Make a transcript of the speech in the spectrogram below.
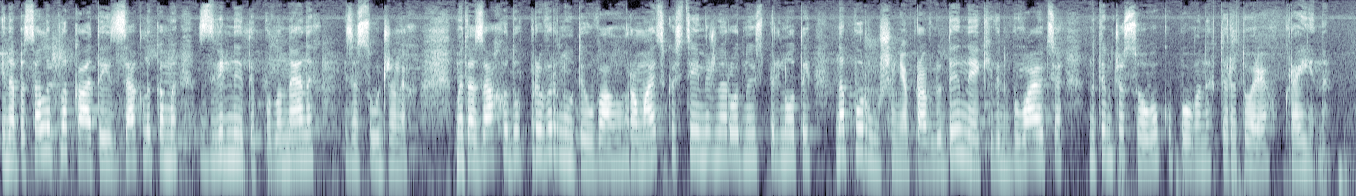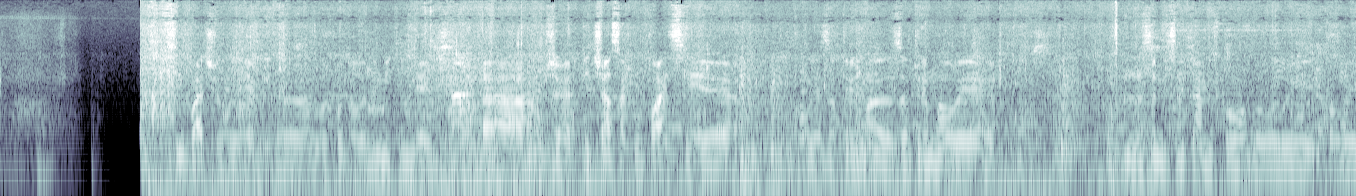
і написали плакати із закликами звільнити полонених і засуджених. Мета заходу привернути увагу громадськості і міжнародної спільноти на порушення прав людини, які відбуваються на тимчасово окупованих територіях України. Всі бачили, як е, виходили на мітинги е, вже під час окупації, коли затримали, затримали замісника міського голови, коли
